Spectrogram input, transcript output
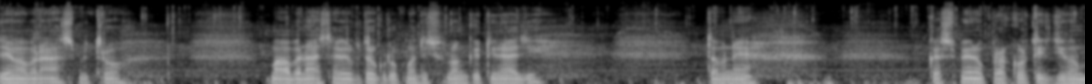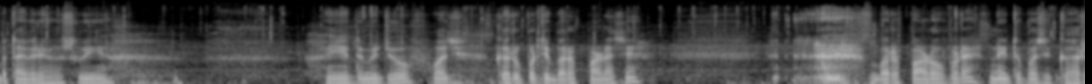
જેમાં બનાસ, મિત્રો. મા બનાસ નગર મિત્રો ગ્રુપમાંથી સોલંકી ટીનાજી. તમને કાશ્મીરનું પ્રાકૃતિક જીવન બતાવી રહ્યો છું અહીંયા. અહીંયા તમે જો ફોજ ઘર ઉપરથી બરફ પાડે છે. બરફ પાડવો પડે, નહીં તો પછી ઘર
